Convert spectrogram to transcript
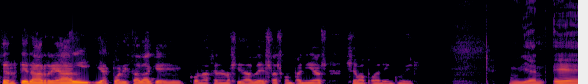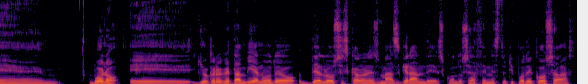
certera, real y actualizada que con la generosidad de estas compañías se va a poder incluir. Muy bien. Eh, bueno, eh, yo creo que también uno de, los escalones más grandes cuando se hacen este tipo de cosas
